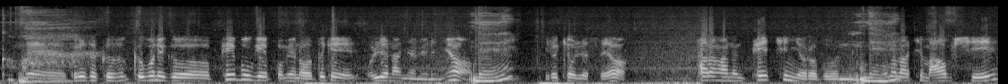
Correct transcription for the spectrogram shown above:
그, 와. 네, 그래서 그 그분의 그 페이북에 보면 어떻게 올려놨냐면은요. 네. 이렇게 올렸어요. 사랑하는 패친 여러분, 네. 오늘 아침 9시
